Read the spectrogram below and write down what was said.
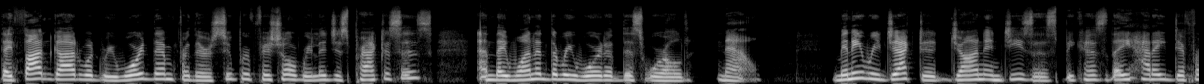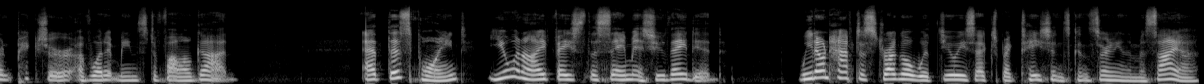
they thought God would reward them for their superficial religious practices, and they wanted the reward of this world now. Many rejected John and Jesus because they had a different picture of what it means to follow God. At this point, you and I face the same issue they did. We don't have to struggle with Jewish expectations concerning the Messiah,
